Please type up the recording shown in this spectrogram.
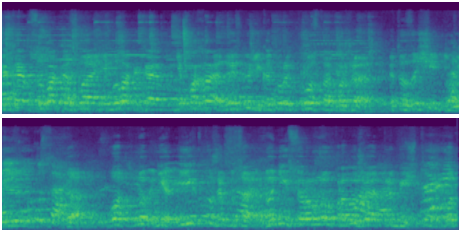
Какая бы собака злая не была, какая бы неплохая, но есть люди, которые просто обожают. Это защитники. Они их не кусают. Да. Вот, ну, нет, и их тоже кусают, но они их все равно продолжают любить. Вот,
